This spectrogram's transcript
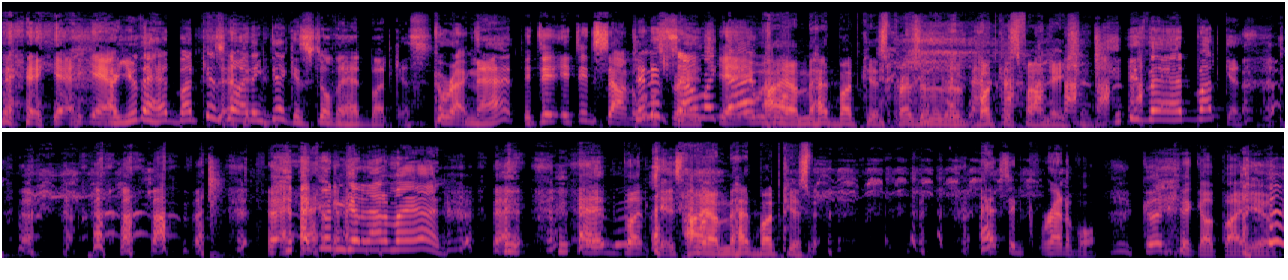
yeah, yeah. Are you the head Butkus? No, I think Dick is still the head Butkus. Correct. Matt. It did. It did sound. Didn't little it sound like yeah, that? It was. I'm Matt Butkus, president of the Butkus Foundation. He's the head Butkus. I couldn't get it out of my head. head butt kiss. Hi, I'm Matt Butkus. That's incredible. Good pickup by you.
